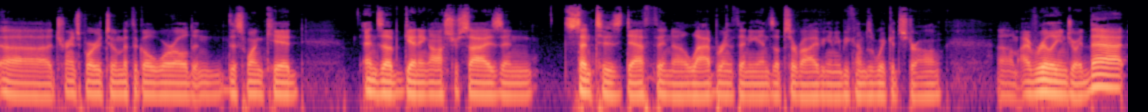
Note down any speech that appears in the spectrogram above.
uh, transported to a mythical world, and this one kid ends up getting ostracized and sent to his death in a labyrinth, and he ends up surviving, and he becomes wicked strong. Um, I really enjoyed that.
